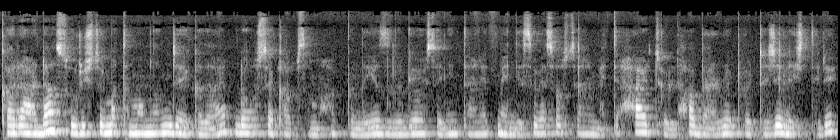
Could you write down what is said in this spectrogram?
Karardan soruşturma tamamlanıncaya kadar dosya kapsamı hakkında yazılı, görsel, internet medyası ve sosyal medya her türlü haber, röportaj, eleştiri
